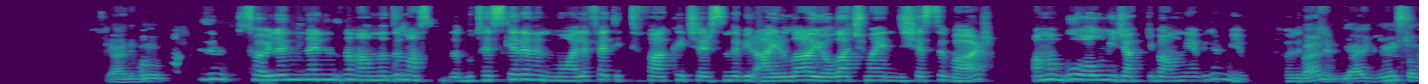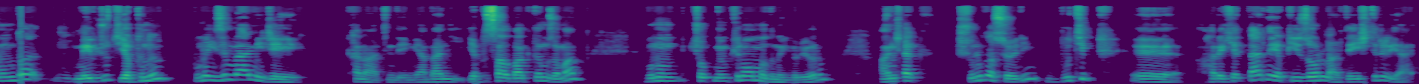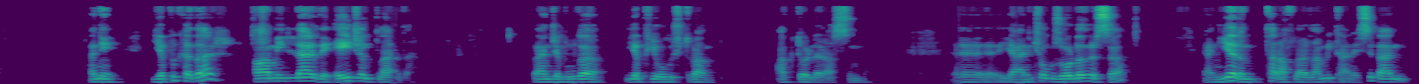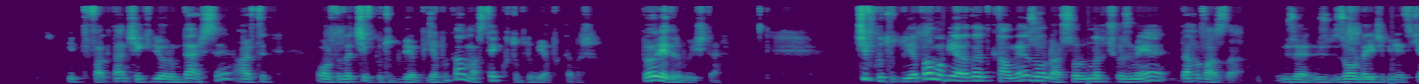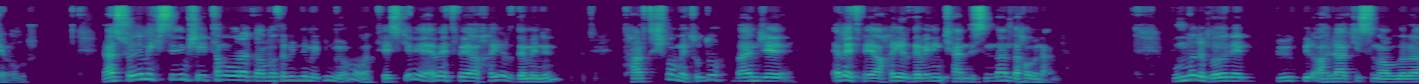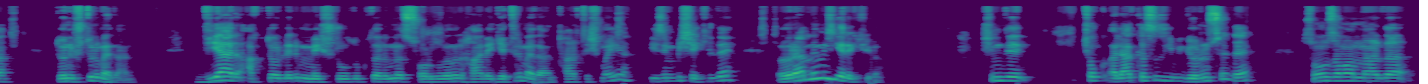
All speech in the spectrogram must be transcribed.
Yani bunu sizin söylemlerinizden anladığım aslında bu tezkerenin muhalefet ittifakı içerisinde bir ayrılığa yol açma endişesi var. Ama bu olmayacak gibi anlayabilir miyim? Ben yani günün sonunda mevcut yapının buna izin vermeyeceği kanaatindeyim. Yani ben yapısal baktığım zaman bunun çok mümkün olmadığını görüyorum. Ancak şunu da söyleyeyim. Bu tip e, hareketler de yapıyı zorlar, değiştirir yani. Hani yapı kadar amiller de, agentlar da. Bence burada yapıyı oluşturan aktörler aslında. Ee, yani çok zorlanırsa yani yarın taraflardan bir tanesi ben ittifaktan çekiliyorum derse artık ortada çift kutuplu yapı, yapı kalmaz. Tek kutuplu bir yapı kalır. Böyledir bu işler. Çift kutuplu yapı ama bir arada kalmaya zorlar. Sorunları çözmeye daha fazla zorlayıcı bir etken olur. Yani söylemek istediğim şeyi tam olarak anlatabildim mi bilmiyorum ama tezkereye evet veya hayır demenin tartışma metodu bence evet veya hayır demenin kendisinden daha önemli. Bunları böyle büyük bir ahlaki sınavlara dönüştürmeden, diğer aktörlerin meşruluklarını sorgulanır hale getirmeden tartışmayı bizim bir şekilde öğrenmemiz gerekiyor. Şimdi çok alakasız gibi görünse de son zamanlarda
